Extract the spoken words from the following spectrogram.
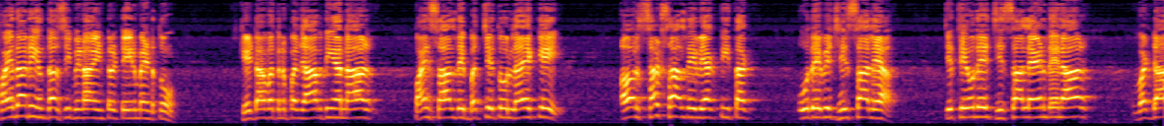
ਫਾਇਦਾ ਨਹੀਂ ਹੁੰਦਾ ਸੀ ਬਿਨਾ ਐਂਟਰਟੇਨਮੈਂਟ ਤੋਂ। ਖੇਡਾਂ ਵਤਨ ਪੰਜਾਬ ਦੀਆਂ ਨਾਲ 5 ਸਾਲ ਦੇ ਬੱਚੇ ਤੋਂ ਲੈ ਕੇ ਔਰ 60 ਸਾਲ ਦੇ ਵਿਅਕਤੀ ਤੱਕ ਉਹਦੇ ਵਿੱਚ ਹਿੱਸਾ ਲਿਆ। ਜਿੱਥੇ ਉਹਦੇ ਵਿੱਚ ਹਿੱਸਾ ਲੈਣ ਦੇ ਨਾਲ ਵੱਡਾ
